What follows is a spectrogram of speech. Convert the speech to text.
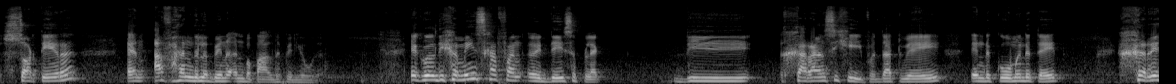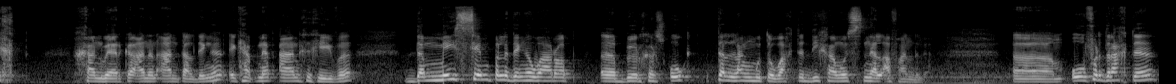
Sorteren en afhandelen binnen een bepaalde periode. Ik wil die gemeenschap vanuit deze plek die garantie geven dat wij in de komende tijd gericht gaan werken aan een aantal dingen. Ik heb net aangegeven, de meest simpele dingen waarop uh, burgers ook te lang moeten wachten, die gaan we snel afhandelen. Um, overdrachten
